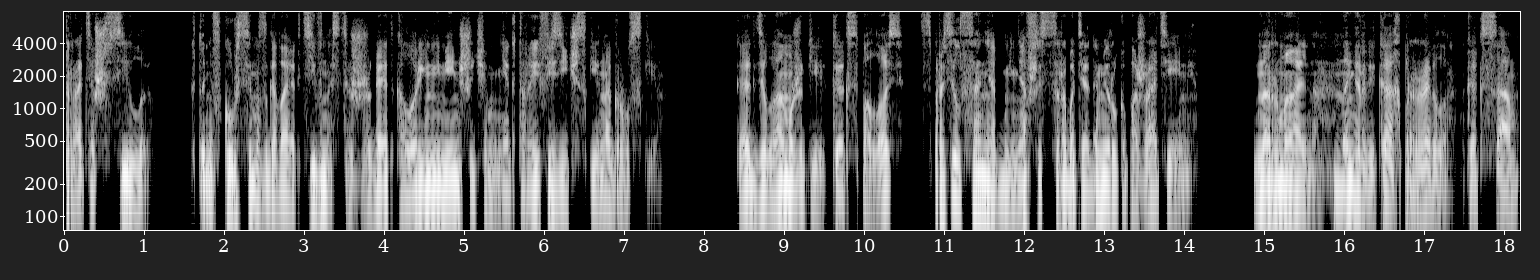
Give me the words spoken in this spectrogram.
тратишь силы. Кто не в курсе, мозговая активность сжигает калорий не меньше, чем некоторые физические нагрузки. «Как дела, мужики? Как спалось?» — спросил Саня, обменявшись с работягами рукопожатиями. «Нормально, на нервиках правила, как сам.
